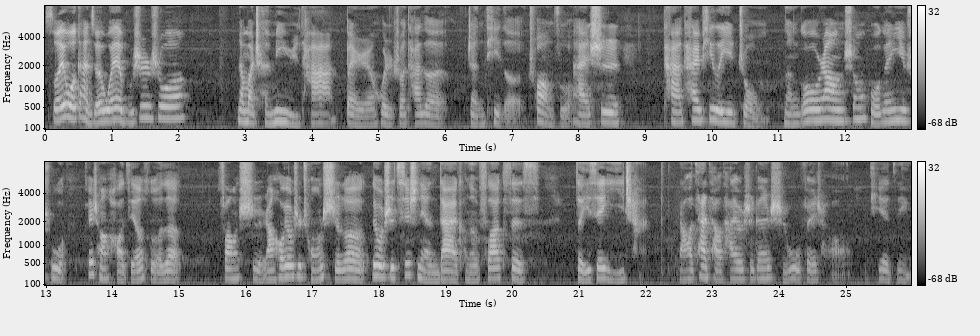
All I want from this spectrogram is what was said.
所以我感觉我也不是说。那么沉迷于他本人，或者说他的整体的创作，还是他开辟了一种能够让生活跟艺术非常好结合的方式，然后又是重拾了六十七十年代可能 Fluxus 的一些遗产，然后恰巧他又是跟食物非常贴近，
